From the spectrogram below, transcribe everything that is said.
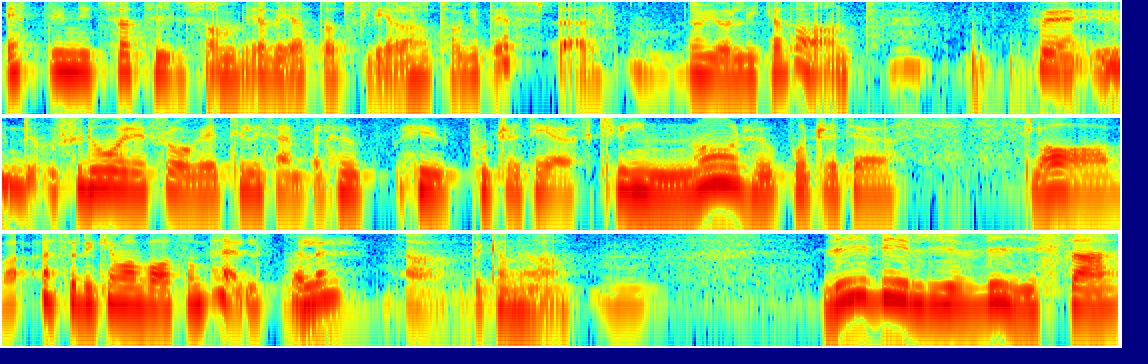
ett initiativ som jag vet att flera har tagit efter och gör likadant. För, för då är det frågor till exempel hur, hur porträtteras kvinnor, hur porträtteras slavar? Alltså det kan vara vad som helst, eller? Ja, det kan det vara. Mm. Vi vill ju visa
